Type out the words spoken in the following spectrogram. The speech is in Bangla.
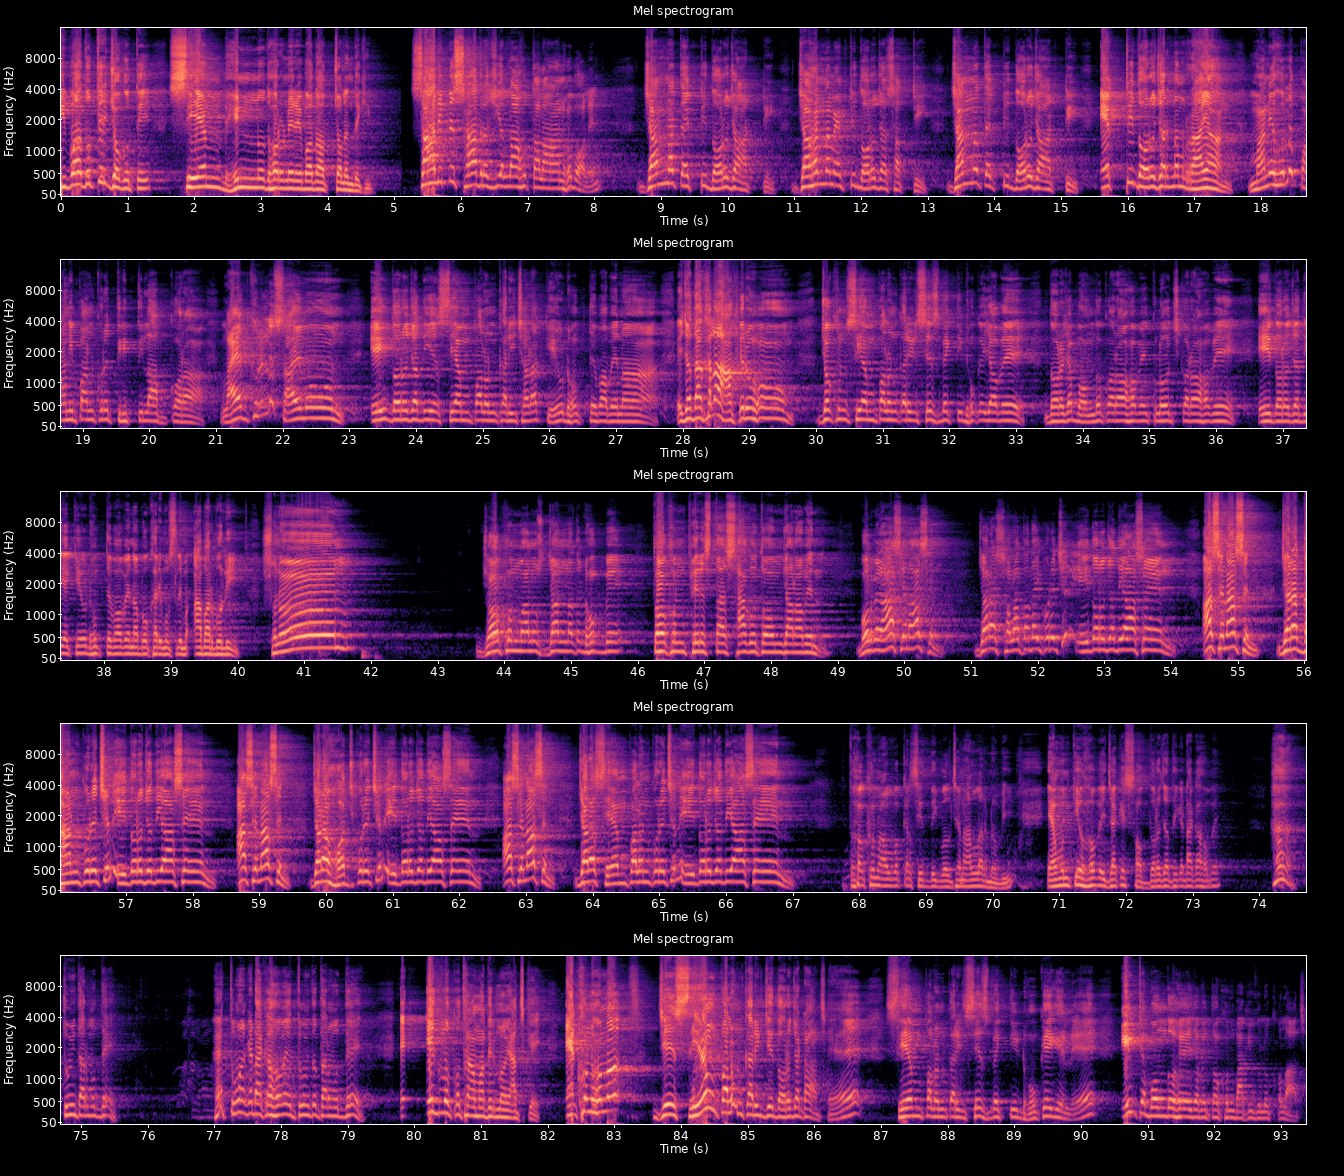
ইবাদতের জগতে সেম ভিন্ন ধরনের ইবাদত চলেন দেখি। সাহালিবনে সাদ রাজি আল্লাহ তালাহ বলেন, জান্নাত একটি দরজা আটটি, জাহান্নামে একটি দরজা সাতটি, জান্নাত একটি দরজা আটটি, একটি দরজার নাম রায়ান মানে হলো পানি পান করে তৃপ্তি লাভ করা, লায়াত খুলেন সাইমন এই দরজা দিয়ে শ্যাম পালনকারী ছাড়া কেউ ঢুকতে পাবে না। এ যা দেখালা আখের হোম যখন শ্যাম পালনকারীর শেষ ব্যক্তি ঢুকে যাবে, দরজা বন্ধ করা হবে, ক্লোজ করা হবে। এই দরজা দিয়ে কেউ ঢুকতে পাবে না, বোখারি মুসলিম। আবার বলি, শুনুন, যখন মানুষ জান্নাতে ঢুকবে, তখন ফেরেস্তা স্বাগতম জানাবেন। বলবেন, আসেন আসেন। যারা সলাত আদায় করেছেন, এই দরজা দিয়ে আসেন। আসেন আসেন। যারা দান করেছেন, এই দরজা দিয়ে আসেন। আসেন আসেন। যারা হজ করেছেন, এই দরজা দিয়ে আসেন। আসেন আসেন। যারা শ্যাম পালন করেছেন, এই দরজা দিয়ে আসেন। তখন আবু বকর সিদ্দিক বলছেন, আল্লাহর নবী, এমন কেউ হবে যাকে সব দরজা থেকে ডাকা হবে? হ্যাঁ তুমি তার মধ্যে? হ্যাঁ তোমাকে ডাকা হবে, তুমি তো তার মধ্যে? এগুলো কথা আমাদের নয় আজকে। এখন হলো যে সেম পালনকারীর যে দরজাটা আছে সেম পালনকারীর শেষ ব্যক্তি ঢোকে গেলে এইটা বন্ধ হয়ে যাবে, তখন বাকিগুলো খোলা আছে।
